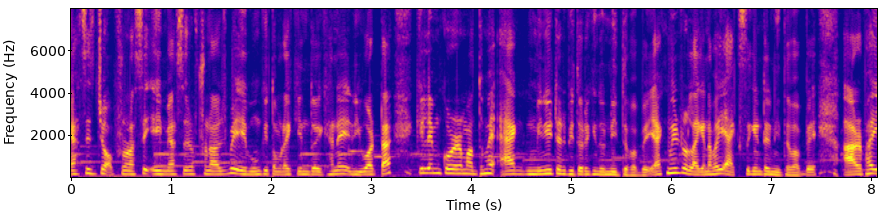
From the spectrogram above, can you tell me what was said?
মেসেজ যে অপশন আছে, এই মেসেজ অপশন আসবে এবং কি তোমরা কিন্তু এখানে রিওয়ার্ডটা ক্লেম করার মাধ্যমে এক মিনিটের ভিতরে কিন্তু নিতে পাবে। এক মিনিটও লাগে না ভাই, এক সেকেন্ডে নিতে পারবে আর ভাই,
